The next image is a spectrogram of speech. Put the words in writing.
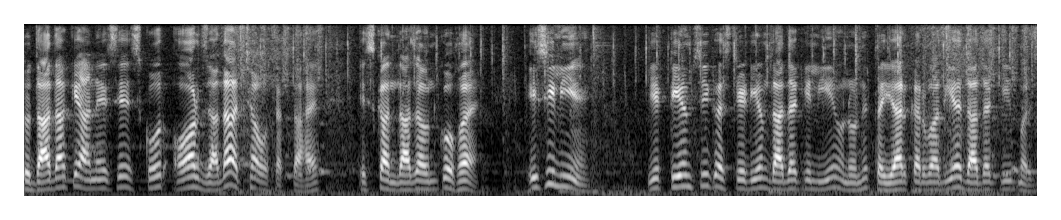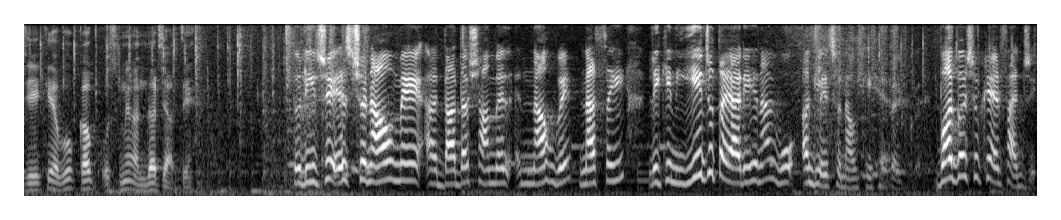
तो दादा के आने से स्कोर और ज़्यादा अच्छा हो सकता है इसका अंदाज़ा उनको है। इसीलिए ये टीएमसी का स्टेडियम दादा के लिए उन्होंने तैयार करवा दिया है। दादा की मर्ज़ी है कि वो कब उसमें अंदर जाते हैं। तो लीजिए इस चुनाव में दादा शामिल ना हुए ना सही लेकिन ये जो तैयारी है ना वो अगले चुनाव की है। बहुत बहुत शुक्रिया इरफान जी।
